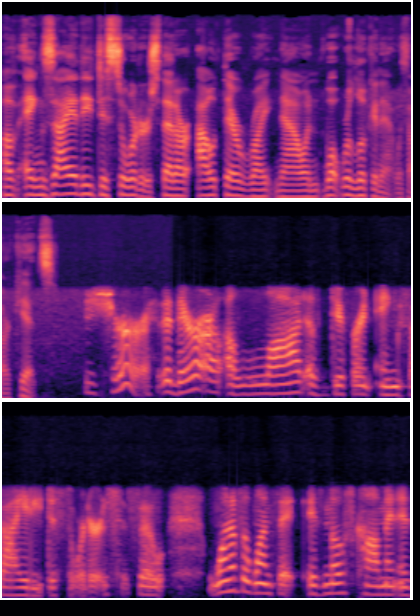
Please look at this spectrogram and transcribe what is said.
of anxiety disorders that are out there right now and what we're looking at with our kids. Sure. There are a lot of different anxiety disorders. So, one of the ones that is most common is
